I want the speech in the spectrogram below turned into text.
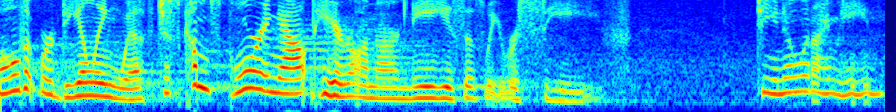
all that we're dealing with just comes pouring out here on our knees as we receive. Do you know what I mean?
